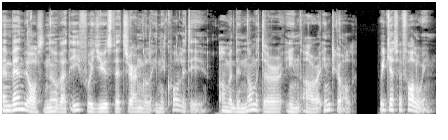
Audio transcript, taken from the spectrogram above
And then we also know that if we use the triangle inequality on the denominator in our integral, we get the following.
